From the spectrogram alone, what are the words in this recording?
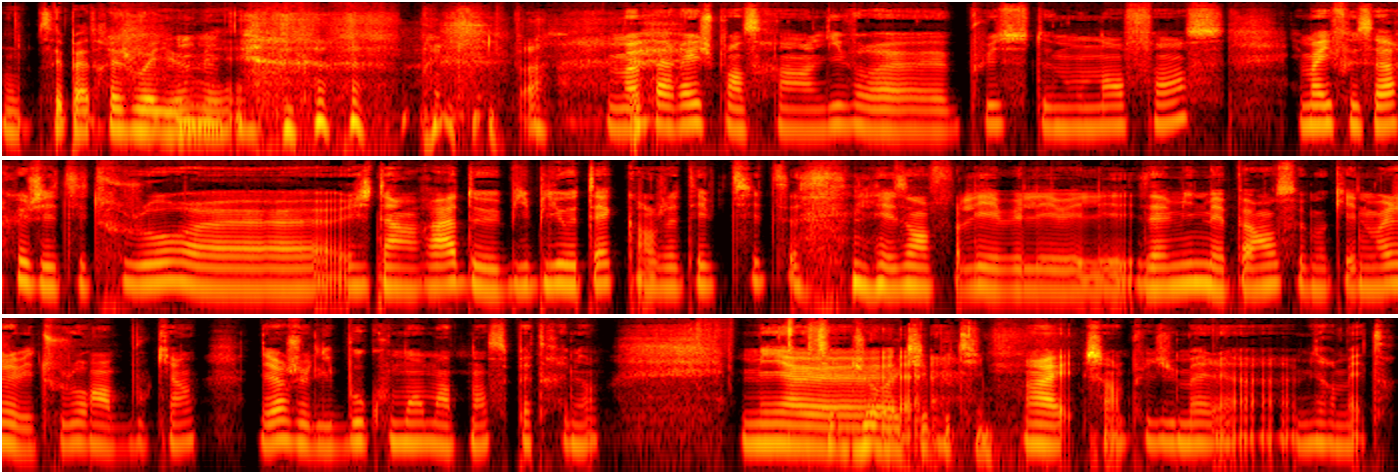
Bon, c'est pas très joyeux, Mhm. mais. Moi, pareil, je penserais à un livre euh, plus de mon enfance. Et moi, il faut savoir que j'étais toujours, euh, j'étais un rat de bibliothèque quand j'étais petite. les enfants, les, les, les amis de mes parents se moquaient de moi. J'avais toujours un bouquin. D'ailleurs, je lis beaucoup moins maintenant. C'est pas très bien. Mais C'est euh, dur avec les petits. Ouais, j'ai un peu du mal à m'y remettre.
